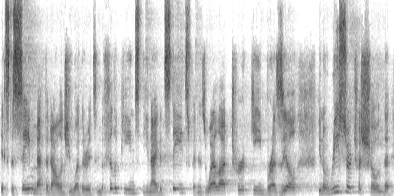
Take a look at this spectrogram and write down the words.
It's the same methodology, whether it's in the Philippines, the United States, Venezuela, Turkey, Brazil. You know, research has shown that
